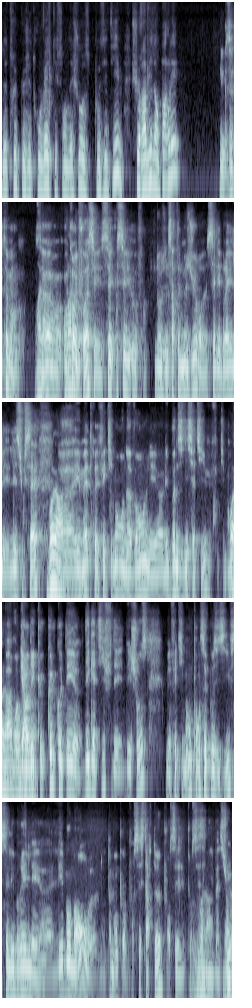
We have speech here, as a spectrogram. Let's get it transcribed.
de trucs que j'ai trouvés qui sont des choses positives, je suis ravi d'en parler. Exactement encore une fois, c'est dans une certaine mesure euh, célébrer les, succès euh, et mettre effectivement en avant les, euh, bonnes initiatives. Effectivement, pas regarder que, le côté négatif des, choses, mais effectivement penser positif, célébrer les, les moments, notamment pour, pour ces startups, pour ces, pour ces innovations,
